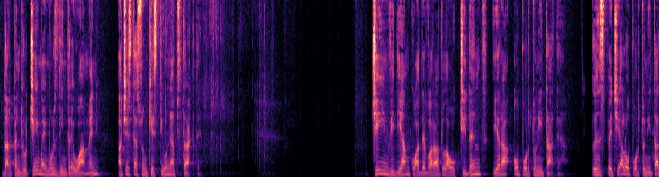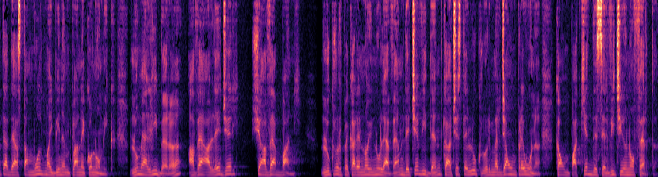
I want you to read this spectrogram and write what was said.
dar pentru cei mai mulți dintre oameni, acestea sunt chestiuni abstracte. Ce invidiam cu adevărat la Occident era oportunitatea. În special oportunitatea de a sta mult mai bine în plan economic. Lumea liberă avea alegeri și avea bani. Lucruri pe care noi nu le aveam, deci evident că aceste lucruri mergeau împreună, ca un pachet de servicii în ofertă.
